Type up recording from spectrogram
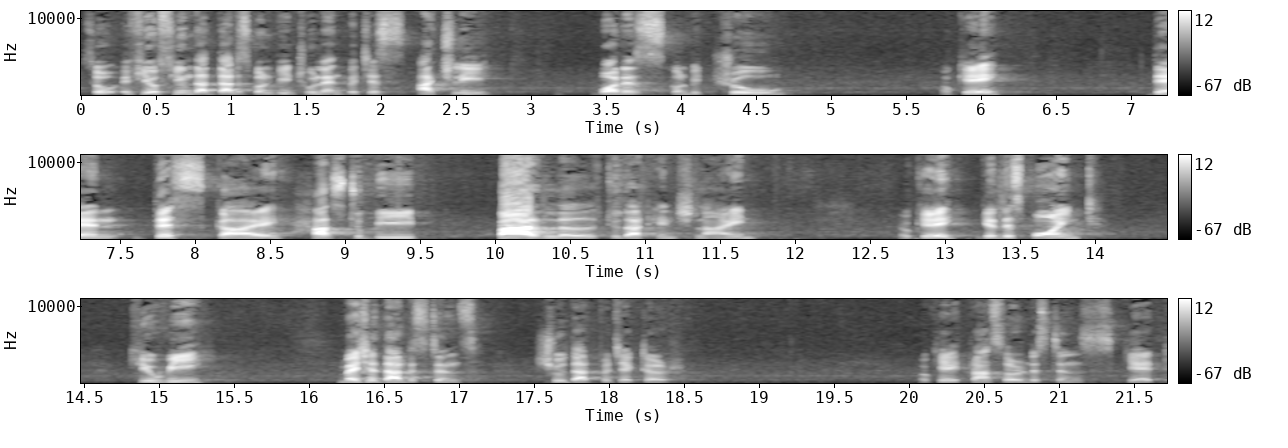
So, if you assume that that is going to be in true length, which is actually what is going to be true, okay, then this guy has to be parallel to that hinge line. Okay. Get this point QV measure that distance, shoot that projector Okay, transfer distance get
